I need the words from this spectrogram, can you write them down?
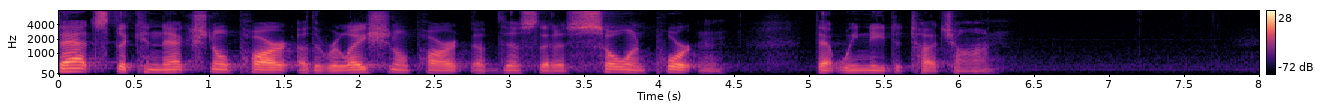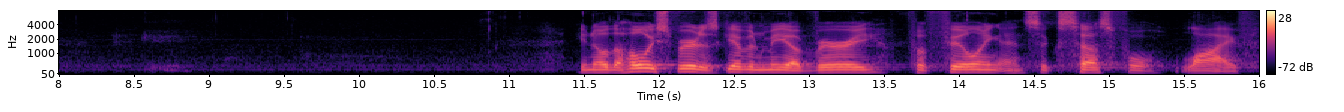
That's the connectional part of the relational part of this that is so important that we need to touch on. You know, the Holy Spirit has given me a very fulfilling and successful life,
